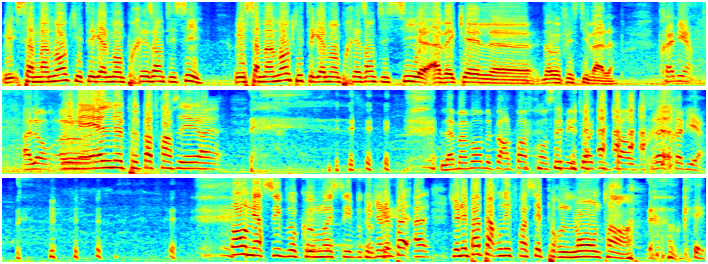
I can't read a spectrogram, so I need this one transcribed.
oui, sa maman qui est également présente ici. Oui, sa maman qui est également présente ici euh, avec elle euh, dans, au festival. Très bien. Alors, Oui, euh, mais elle ne peut pas français. euh, la maman ne parle pas français, mais toi, tu parles très très bien. Oh, merci beaucoup, merci beaucoup. Je Ok. n'ai pas, euh, je n'ai pas parlé français pour longtemps. ok.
